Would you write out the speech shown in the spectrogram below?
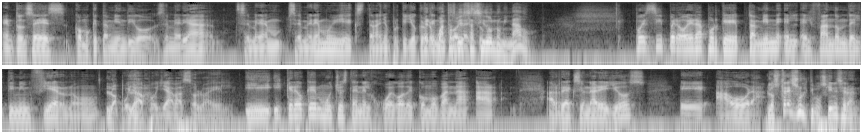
Entonces, como que también digo, se me haría, se me haría, se me haría muy extraño porque yo creo Pero que ¿cuántas Nicola veces ha estuvo- sido nominado? Pues sí, pero era porque también el, el fandom del Team Infierno Lo apoyaba. lo apoyaba solo a él. Y, y creo que mucho está en el juego de cómo van a, a, a reaccionar ellos eh, ahora. Los tres últimos, ¿quiénes eran?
